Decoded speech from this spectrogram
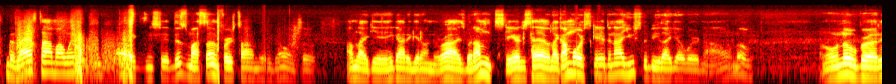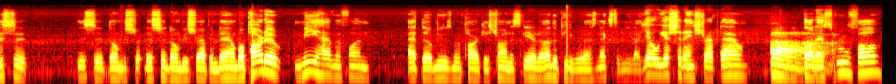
the last time I went and shit, this is my son's first time really going, so I'm like, yeah, he got to get on the rides, but I'm scared as hell. Like I'm more scared than I used to be. Like, yo, word, nah, I don't know, I don't know, bro. This shit, this shit don't be stra- this shit don't be strapping down. But part of me having fun at the amusement park is trying to scare the other people that's next to me. Like, yo, your shit ain't strapped down. Ah. Saw that screw fall.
